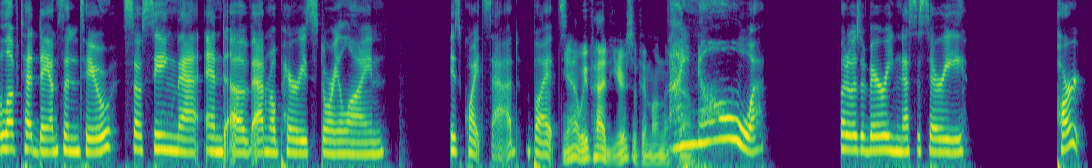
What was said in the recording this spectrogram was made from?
I love Ted Danson too. So seeing that end of Admiral Perry's storyline is quite sad. But Yeah, we've had years of him on the show. I know. But it was a very necessary part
